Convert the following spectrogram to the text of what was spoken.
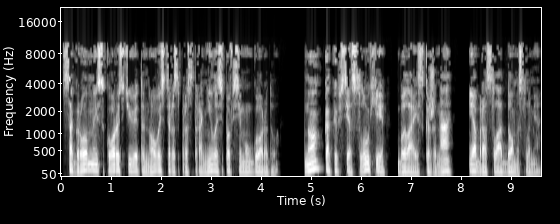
С огромной скоростью эта новость распространилась по всему городу. Но, как и все слухи, была искажена и обросла домыслами.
